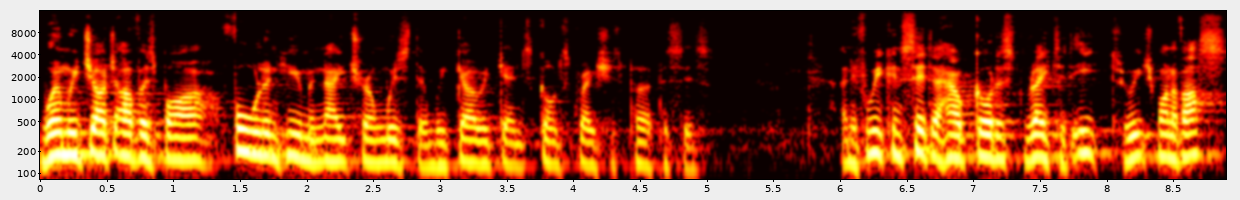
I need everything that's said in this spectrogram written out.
When we judge others by our fallen human nature and wisdom, we go against God's gracious purposes. And if we consider how God has rated each, to each one of us,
